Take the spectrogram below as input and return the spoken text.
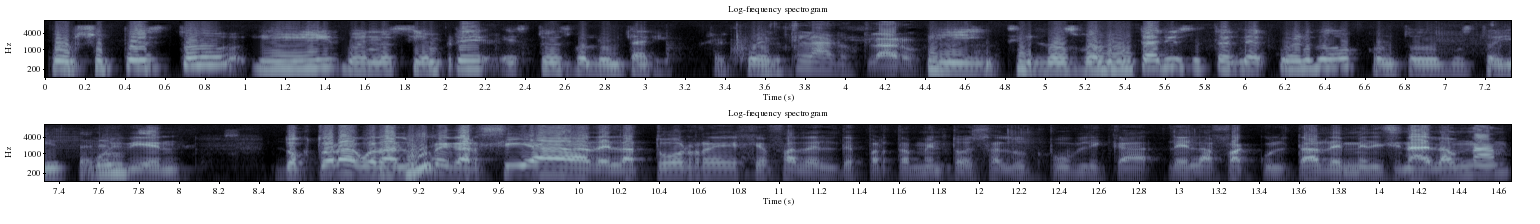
Por supuesto, y bueno, siempre esto es voluntario, recuerdo. Claro. Claro. Y si los voluntarios están de acuerdo, con todo gusto ahí estaremos. Muy bien. Doctora Guadalupe García de la Torre, jefa del Departamento de Salud Pública de la Facultad de Medicina de la UNAM,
